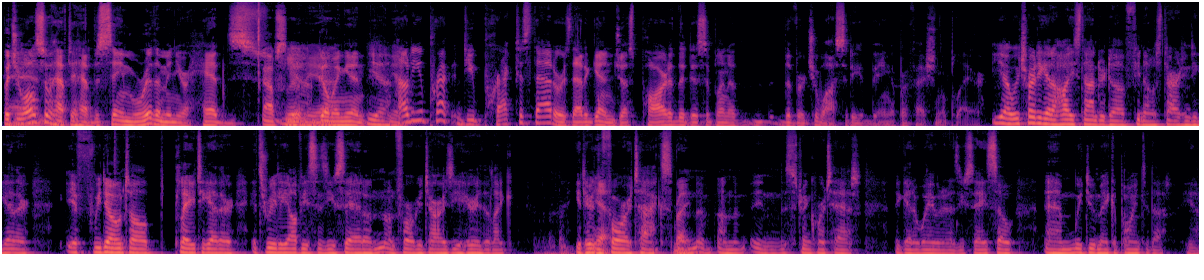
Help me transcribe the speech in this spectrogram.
But you And also have to have the same rhythm in your heads Absolutely, Yeah. going in. Yeah. How do you prac- do you practice that, or is that again just part of the discipline of the virtuosity of being a professional player? yeah. We try to get a high standard of you know starting together. If we don't all play together, it's really obvious, as you said, on, on four guitars. You hear the like, you hear Yeah. the four attacks Right. on, on the, in the string quartet. They get away with it, as you say. So um, we do make a point of that. Yeah.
